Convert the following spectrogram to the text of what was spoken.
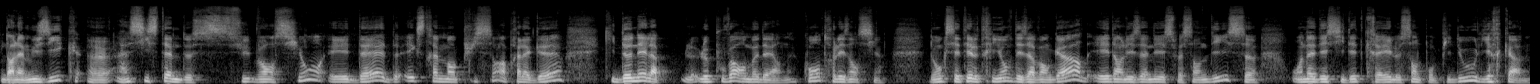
dans la musique un système de subventions et d'aide extrêmement puissant après la guerre qui donnait le pouvoir aux modernes contre les anciens. Donc c'était le triomphe des avant-gardes et dans les années 70, on a décidé de créer le Centre Pompidou, l'IRCAM.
